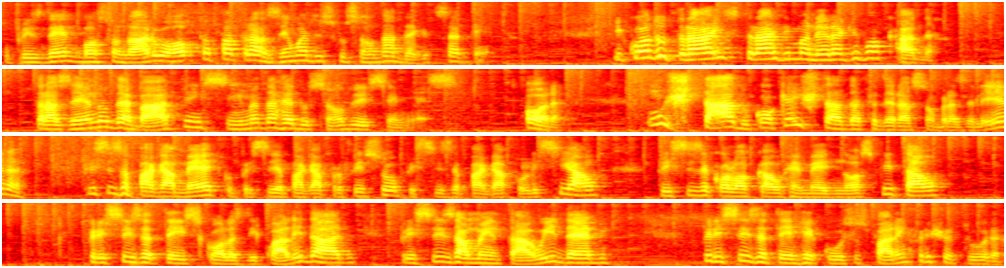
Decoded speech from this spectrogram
O presidente Bolsonaro opta para trazer uma discussão da década de 70. E quando traz, traz de maneira equivocada, trazendo o debate em cima da redução do ICMS. Ora, um Estado, qualquer Estado da Federação Brasileira, Precisa pagar médico, precisa pagar professor, precisa pagar policial, precisa colocar o remédio no hospital, precisa ter escolas de qualidade, precisa aumentar o IDEB, precisa ter recursos para infraestrutura.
